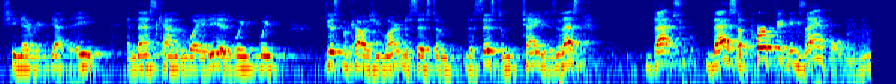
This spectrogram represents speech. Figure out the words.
she never got to eat. and that's kind of the way it is. We we just because you've learned the system, the system changes, and that's that's that's a perfect example mm-hmm.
